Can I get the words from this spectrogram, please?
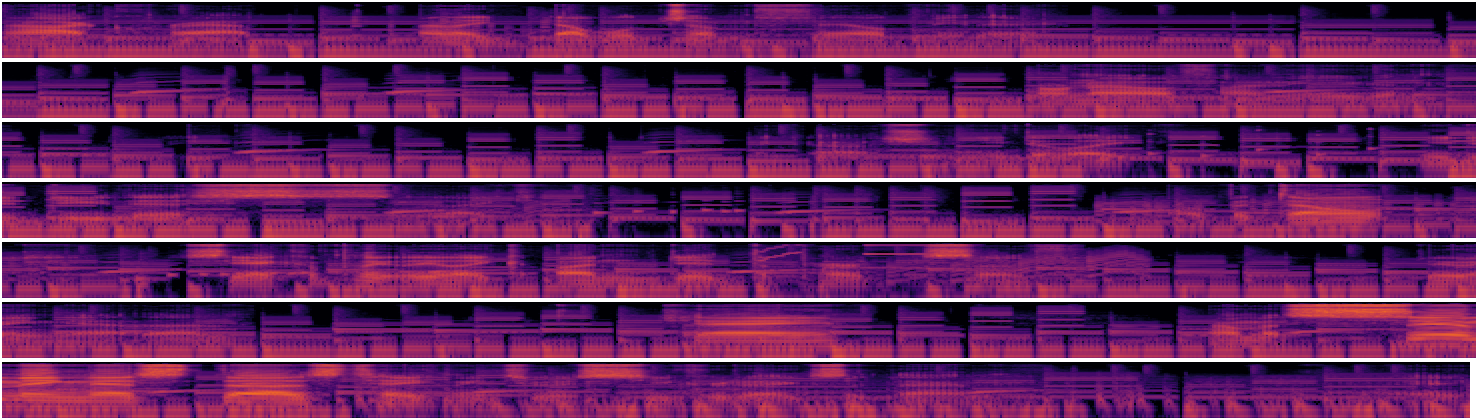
Ah, crap. My like double jump failed me there. I don't know if I'm even. Oh my gosh, I need to like need to do this so I can. Oh, but don't. See, I completely like undid the purpose of doing that then. Okay. I'm assuming this does take me to a secret exit then. Okay.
